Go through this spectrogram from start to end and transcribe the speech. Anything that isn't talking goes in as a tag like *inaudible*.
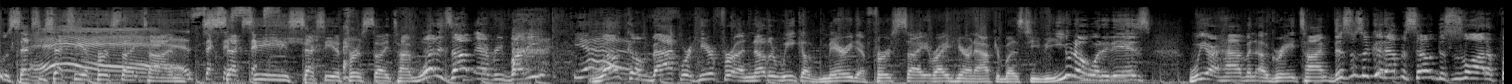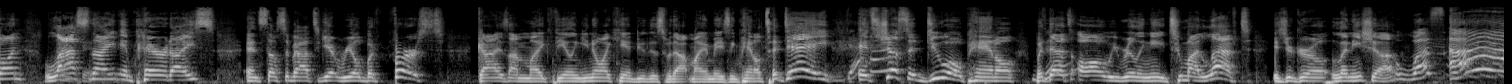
Woo! Sexy, sexy at first sight time. Sexy, Sexy, sexy at first sight time. What is up, everybody? *laughs* Welcome back. We're here for another week of Married at First Sight right here on AfterBuzz TV. You know what it is. We are having a great time. This was a good episode. This was a lot of fun. Last night in paradise, and stuff's about to get real. But first, Guys, I'm Mike Feeling. You know I can't do this without my amazing panel. Today, it's just a duo panel, but that's all we really need. To my left is your girl, Lanisha. What's up?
